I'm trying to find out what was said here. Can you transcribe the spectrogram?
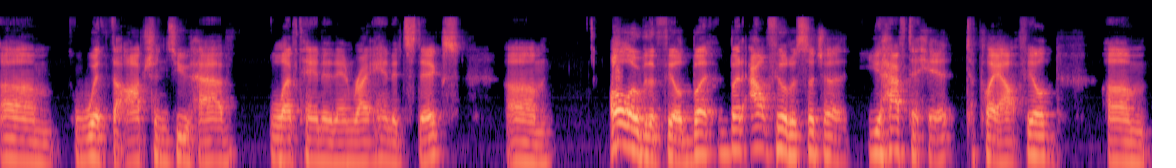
um, with the options you have left-handed and right-handed sticks um, all over the field. But but outfield is such a you have to hit to play outfield, um,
